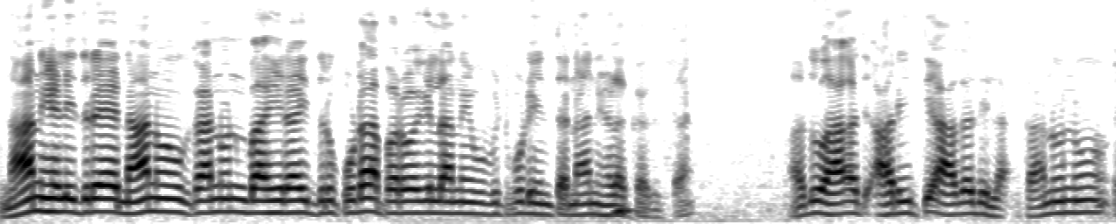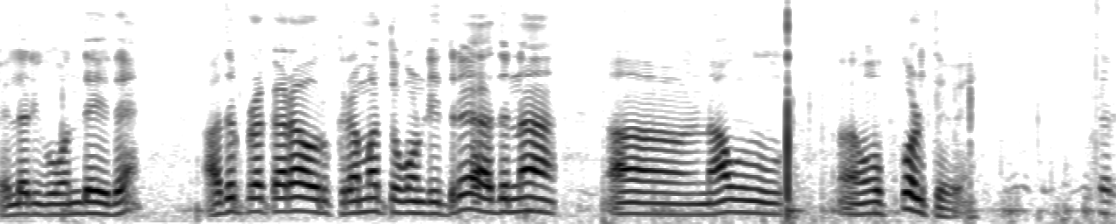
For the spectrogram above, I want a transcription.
ನಾನು ಹೇಳಿದರೆ ನಾನು ಕಾನೂನು ಬಾಹಿರ ಇದ್ದರೂ ಕೂಡ ಪರವಾಗಿಲ್ಲ, ನೀವು ಬಿಟ್ಬಿಡಿ ಅಂತ ನಾನು ಹೇಳೋಕ್ಕಾಗುತ್ತಾ? ಅದು ಆ- ರೀತಿ ಆಗೋದಿಲ್ಲ. ಕಾನೂನು ಎಲ್ಲರಿಗೂ ಒಂದೇ ಇದೆ. ಅದ್ರ ಪ್ರಕಾರ ಅವರು ಕ್ರಮ ತಗೊಂಡಿದ್ದರೆ ಅದನ್ನು ನಾವು ಒಪ್ಕೊಳ್ತೇವೆ. ಸರ್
